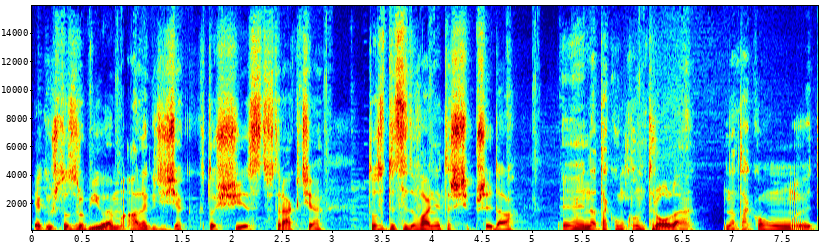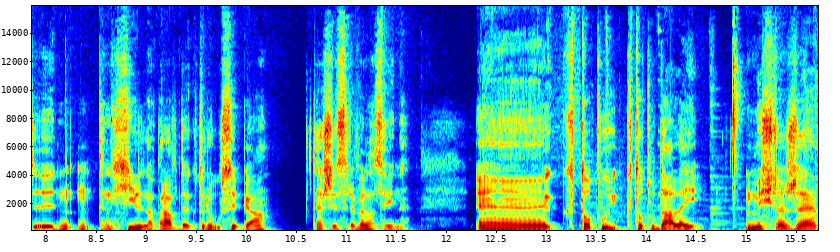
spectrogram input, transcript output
jak już to zrobiłem, ale gdzieś jak ktoś jest w trakcie, to zdecydowanie też się przyda y, na taką kontrolę, na taką, y, ten heal naprawdę, który usypia, też jest rewelacyjny. Y, kto tu, kto tu dalej? Myślę, że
